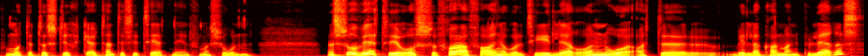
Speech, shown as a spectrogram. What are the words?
på en måte til å styrke autentisiteten i informasjonen. Men så vet vi jo også fra erfaringer både tidligere og nå at uh, bilder kan manipuleres.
